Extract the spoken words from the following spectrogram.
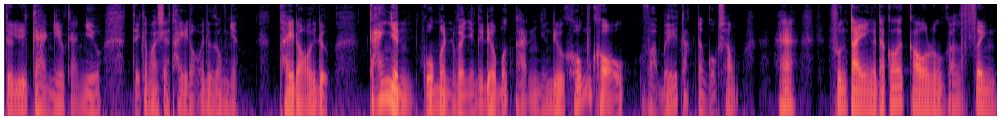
tư duy càng nhiều càng nhiều thì các bạn sẽ thay đổi được góc nhìn, thay đổi được cái nhìn của mình về những cái điều bất hạnh những điều khốn khổ và bế tắc trong cuộc sống. Ha phương tây người ta có cái câu luôn gọi là think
